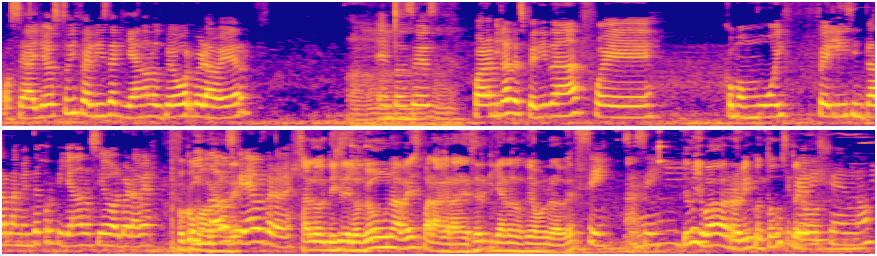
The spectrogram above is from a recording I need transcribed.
O sea, yo estoy feliz de que ya no los veo volver a ver. Ah, Entonces, para mí la despedida fue como muy feliz internamente porque ya no los iba a volver a ver. Fue como y no los quería volver a ver. O sea, los, dije, los veo una vez para agradecer que ya no los voy a volver a ver. Sí, sí, Ah, sí. Yo me llevaba re bien con todos, Y pero. yo dije, no,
